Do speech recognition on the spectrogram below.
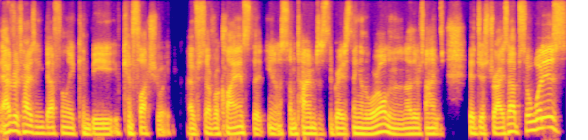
advertising definitely can be can fluctuate. I have several clients that you know sometimes it's the greatest thing in the world, and then other times it just dries up. So, what is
